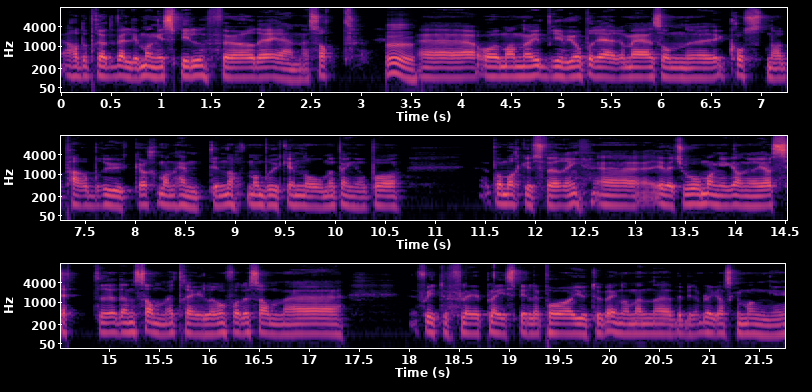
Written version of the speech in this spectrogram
hadde prøvd veldig mange spill før det ene satt. Mm. Eh, og man driver jo og opererer med sånn eh, kostnad per bruker man henter inn. Da. Man bruker enorme penger på, på markedsføring. Eh, jeg vet ikke hvor mange ganger jeg har sett Eh, den samme traileren for det samme eh, free to play-spillet på YouTube, nå, men eh, det begynner å bli ganske mange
